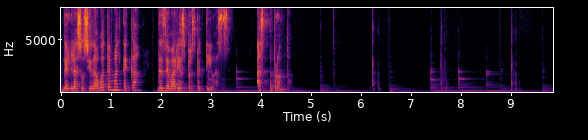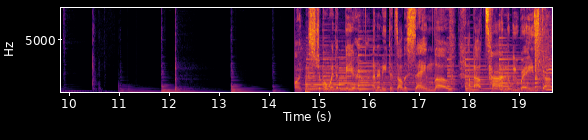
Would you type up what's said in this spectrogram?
de la sociedad guatemalteca desde varias perspectivas. Hasta pronto. Strip away the fear, underneath it's all the same love. About time that we raised up.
